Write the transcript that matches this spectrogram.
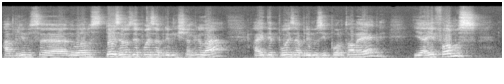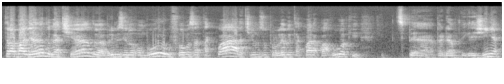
abrimos uh, no ano, dois anos depois abrimos em Xangri-Lá, aí depois abrimos em Porto Alegre, e aí fomos trabalhando, gateando, abrimos em Novo Hamburgo, fomos a Taquara, tivemos um problema em Taquara com a rua, que, que ah, perdão, a igrejinha,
